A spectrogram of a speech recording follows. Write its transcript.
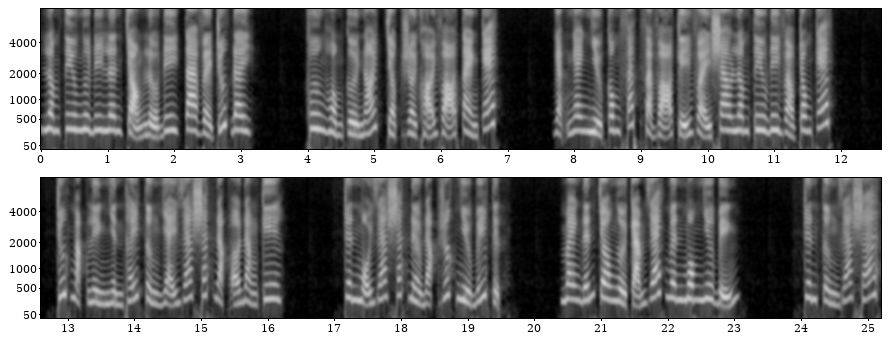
Lâm Tiêu ngươi đi lên chọn lựa đi, ta về trước đây." Khương Hồng cười nói, chợt rời khỏi võ tàn két. Gạch ngang nhiều công pháp và võ kỹ vậy sao Lâm Tiêu đi vào trong két? Trước mặt liền nhìn thấy từng dãy giá sách đặt ở đằng kia. Trên mỗi giá sách đều đặt rất nhiều bí tịch, mang đến cho người cảm giác mênh mông như biển. Trên từng giá sách,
